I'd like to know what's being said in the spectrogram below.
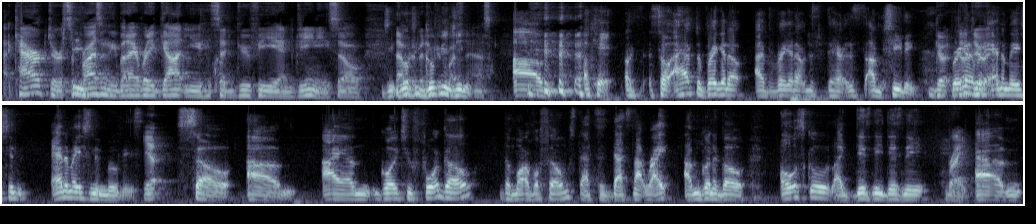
a character, surprisingly, but I already got you said Goofy and Genie, so that would have been Goofy a good question to ask. Um, okay, so I have to break it up. I have to break it up. I'm cheating. Go, break it up with animation animation and movies. Yep. So um, I am going to forego the Marvel films. That's that's not right. I'm going to go old school, like Disney, Disney. Right. Um,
